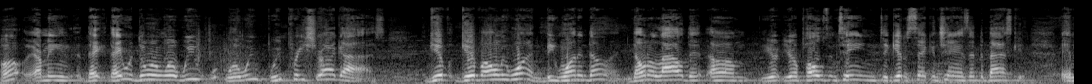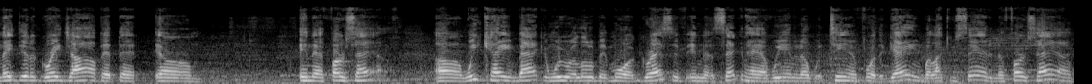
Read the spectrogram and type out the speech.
Well, I mean, they, they were doing what we what we we preach to our guys. Give give only one. Be one and done. Don't allow that um, your, your opposing team to get a second chance at the basket. And they did a great job at that um, in that first half. Um, we came back and we were a little bit more aggressive in the second half. We ended up with 10 for the game, but like you said, in the first half,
